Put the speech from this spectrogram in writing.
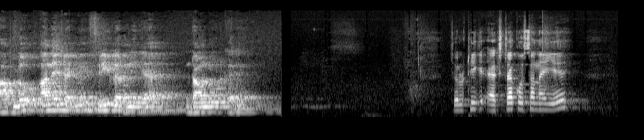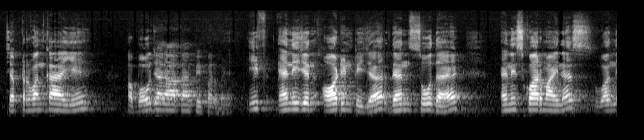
आप लोग Unacademy free learning app download करें। चलो ठीक है एक्स्ट्रा क्वेश्चन है ये। चैप्टर वन का है ये। अब बहुत ज़्यादा आता है पेपर में। If n is an odd integer then so that n square minus one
